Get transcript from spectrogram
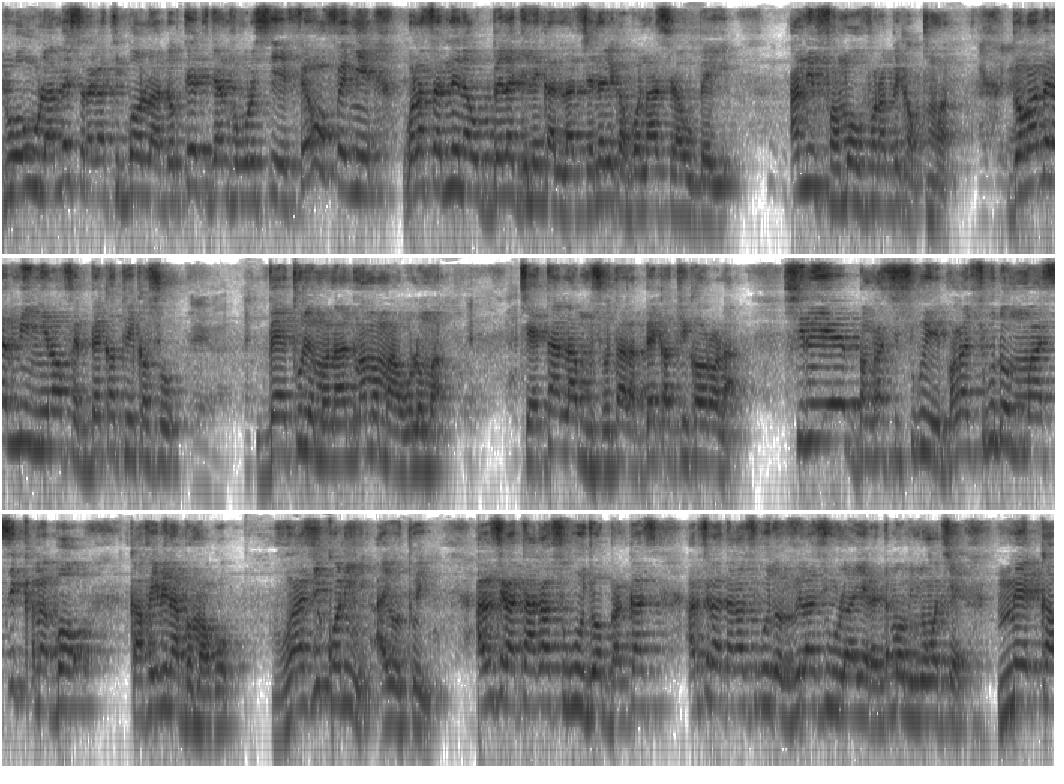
duwawuw la an bɛ sarakatibaw la dɔkitɛri tijani fakoro si ye fɛn o fɛn ye walasa ne n'aw bɛɛ lajɛlen ka lafiya ne bɛ ka bɔ n'a siraw bɛɛ ye an ni faamaw fana bɛ ka kuma donc an bɛna min ɲini aw fɛ bɛɛ ka to i ka so bɛɛ tu le mɔna an ma maa woloma cɛ t'a la muso t'a la bɛɛ ka to i ka yɔrɔ la sini ye bangasi sugu ye bangasi sugu don maa si kana bɔ k'a fɔ i bɛna bamakɔ voyage kɔni a y'o to yen a bɛ se ka taa ka sugu jɔ bankas a bɛ se ka taa ka sugu jɔ villagew la yɛrɛ damaw ni ɲɔgɔn cɛ mais ka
